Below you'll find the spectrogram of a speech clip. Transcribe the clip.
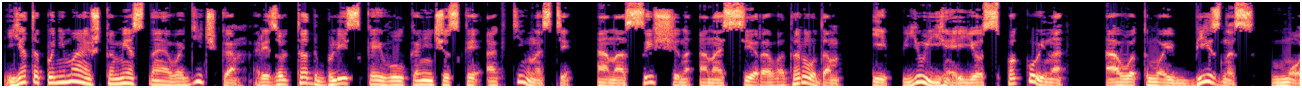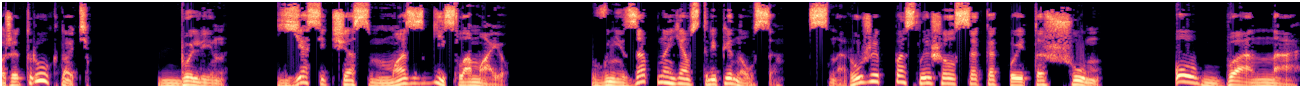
Я-то понимаю, что местная водичка – результат близкой вулканической активности, а насыщена она сероводородом, и пью я ее спокойно, а вот мой бизнес может рухнуть. Блин, я сейчас мозги сломаю. Внезапно я встрепенулся. Снаружи послышался какой-то шум. Оба-на!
